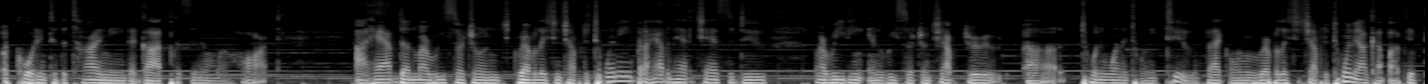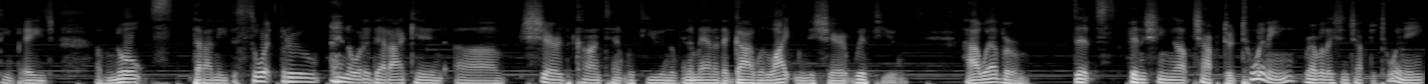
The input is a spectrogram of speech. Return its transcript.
according to the timing that God puts in my heart. I have done my research on Revelation chapter 20, but I haven't had a chance to do my reading and research on chapter uh, 21 and 22. In fact, on Revelation chapter 20, I got about 15 page of notes that I need to sort through in order that I can uh, share the content with you in, the, in a manner that God would like me to share it with you. However, since finishing up chapter 20, Revelation chapter 20,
